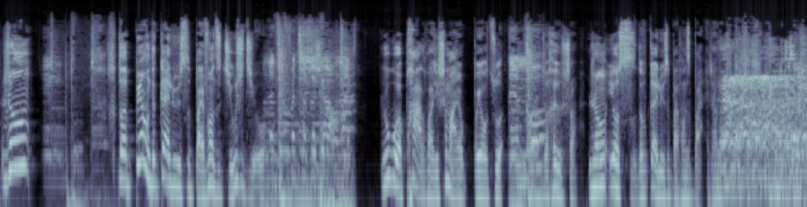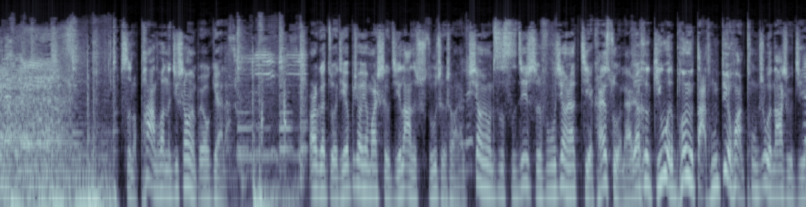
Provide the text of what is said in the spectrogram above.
人的病的概率是百分之九十九。如果怕的话，就什么也不要做。对，还有说人要死的概率是百分之百，真的。是了，怕的话那就什么也不要干了。二哥昨天不小心把手机落在出租车上了，幸运的是司机师傅竟然解开锁了，然后给我的朋友打通电话通知我拿手机。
